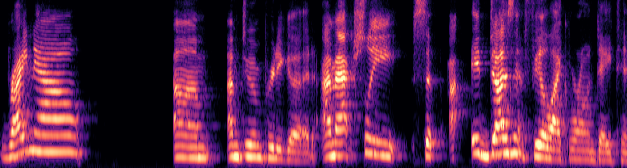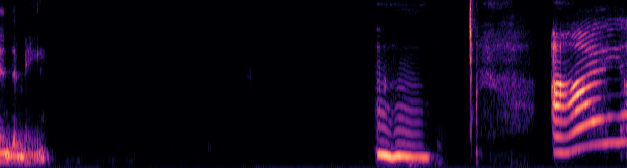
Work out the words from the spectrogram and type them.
right now, um, I'm doing pretty good. I'm actually, it doesn't feel like we're on day 10 to me. Mm-hmm. I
